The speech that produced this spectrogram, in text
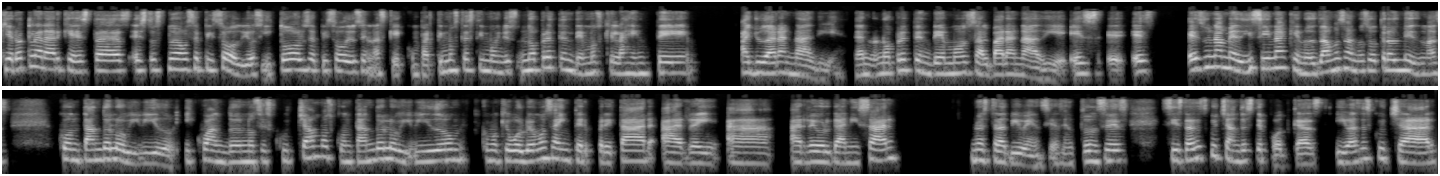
Quiero aclarar que estas, estos nuevos episodios y todos los episodios en los que compartimos testimonios, no pretendemos que la gente ayudar a nadie, no, pretendemos salvar a nadie, es, e, es, es una medicina que nos damos a nosotras mismas contando lo vivido y cuando nos escuchamos contando lo vivido, como que volvemos a interpretar, a, a, reorganizar nuestras vivencias. Entonces, si estás escuchando este podcast y vas a escuchar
